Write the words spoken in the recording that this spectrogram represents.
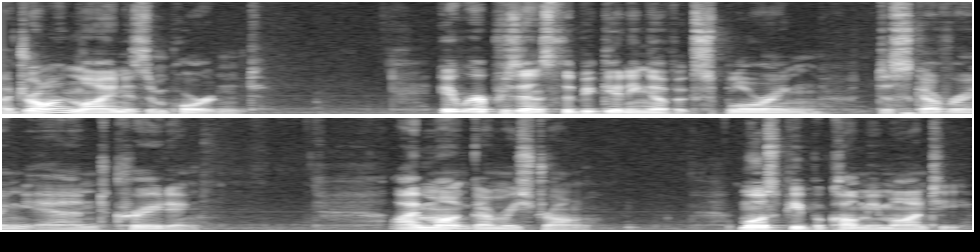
A drawn line is important. It represents the beginning of exploring, discovering, and creating. I'm Montgomery Strong. Most people call me Monty.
